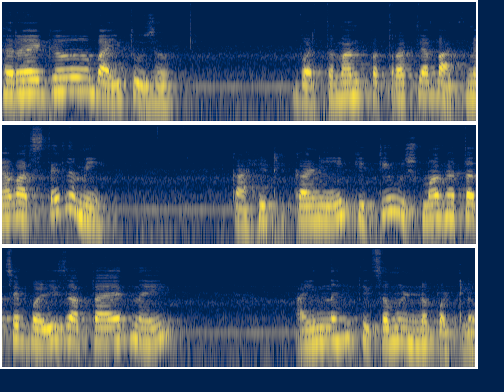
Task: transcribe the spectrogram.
खरं आहे ग बाई तुझं. वर्तमानपत्रातल्या बातम्या वाचते ना मी. काही ठिकाणी किती उष्माघाताचे बळी जात आहेत नाही? आईंनाही तिचं म्हणणं पटलं.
